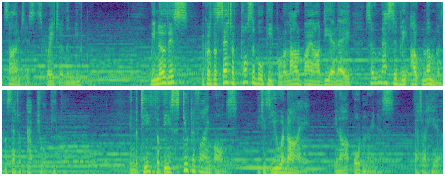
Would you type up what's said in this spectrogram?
scientists greater than Newton. We know this because the set of possible people allowed by our DNA so massively outnumbers the set of actual people. In the teeth of these stupefying odds, it is you and I, in our ordinariness, that are here.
